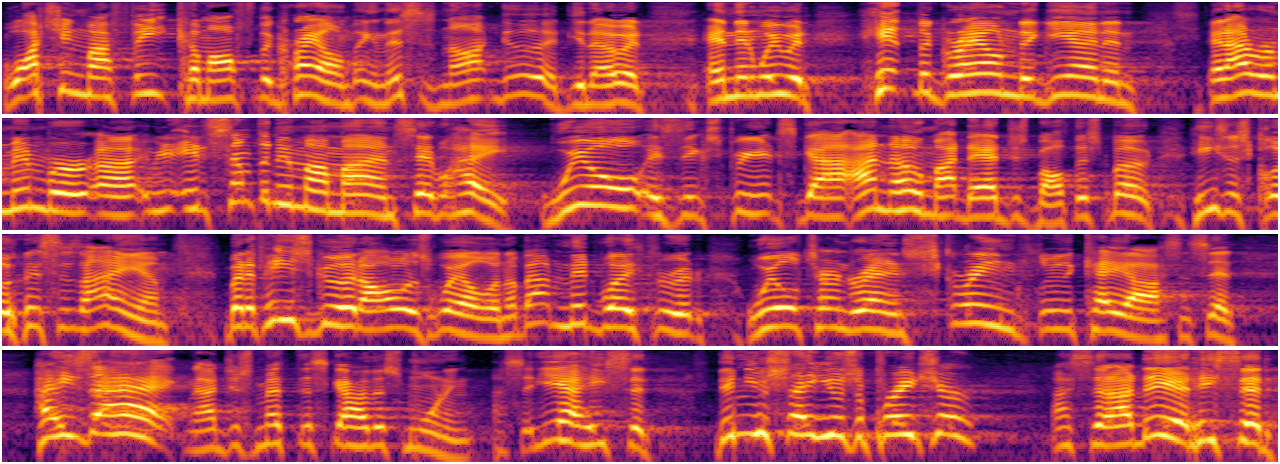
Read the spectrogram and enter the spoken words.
watching my feet come off the ground, thinking, this is not good, you know. And, and then we would hit the ground again, and and I remember uh, it's something in my mind said, well, hey, Will is the experienced guy. I know my dad just bought this boat. He's as clueless as I am. But if he's good, all is well. And about midway through it, Will turned around and screamed through the chaos and said, hey, Zach. And I just met this guy this morning. I said, yeah. He said, didn't you say you was a preacher? I said, I did. He said,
